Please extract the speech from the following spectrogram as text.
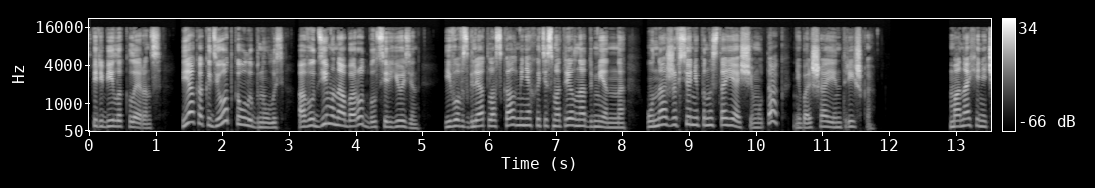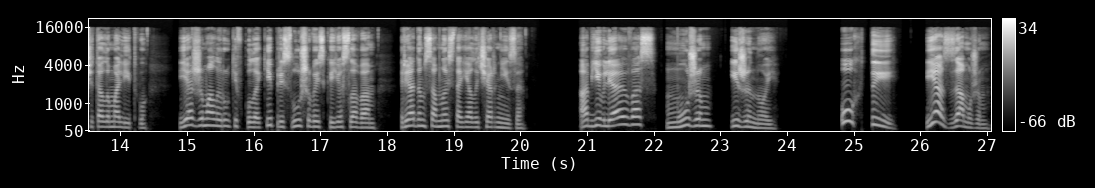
перебила Клэренс. Я, как идиотка, улыбнулась, а вот Дима, наоборот, был серьезен. Его взгляд ласкал меня, хоть и смотрел надменно. У нас же все не по-настоящему, так, небольшая интрижка. Монахиня читала молитву. Я сжимала руки в кулаки, прислушиваясь к ее словам. Рядом со мной стояла Чарниза. Объявляю вас мужем и женой. Ух ты! Я замужем.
